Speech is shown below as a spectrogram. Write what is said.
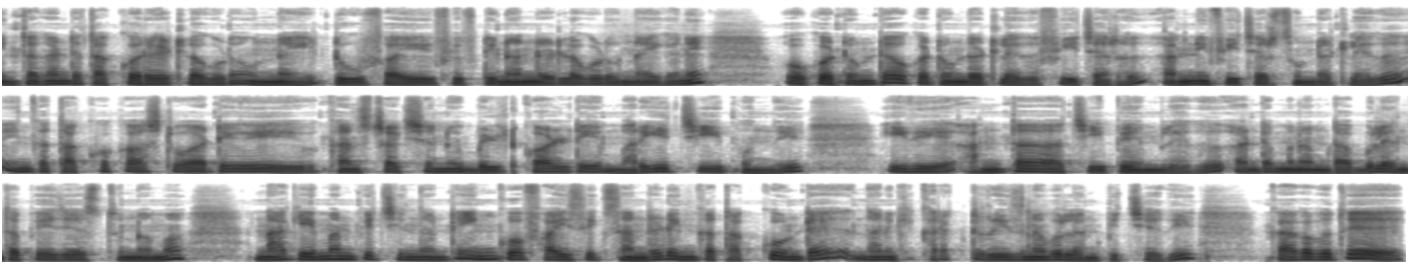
ఇంతకంటే తక్కువ రేట్లో కూడా ఉన్నాయి. టూ ఫైవ్ ఫిఫ్టీన్ హండ్రెడ్లో కూడా ఉన్నాయి కానీ ఒకటి ఉంటే ఒకటి ఉండట్లేదు ఫీచర్. అన్ని ఫీచర్స్ ఉండట్లేదు. ఇంకా తక్కువ కాస్ట్ వాటి కన్స్ట్రక్షన్ బిల్డ్ క్వాలిటీ మరీ చీప్ ఉంది. ఇది అంత చీప్ ఏం లేదు. అంటే మనం డబ్బులు ఎంత పే చేస్తున్నామో నాకేమనిపించిందంటే ఇంకో ఫైవ్ సిక్స్ హండ్రెడ్ ఇంకా తక్కువ ఉంటే దానికి కరెక్ట్ రీజనబుల్ అనిపించేది. కాకపోతే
